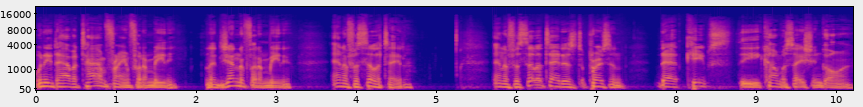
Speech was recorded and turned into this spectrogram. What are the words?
We need to have a time frame for the meeting, an agenda for the meeting, and a facilitator. And a facilitator is the person that keeps the conversation going,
